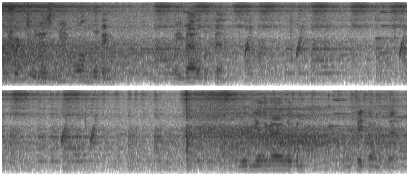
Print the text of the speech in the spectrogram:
The trick to it is leave one living while you battle the fin. Leave the other guy living and we'll take down the fin.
